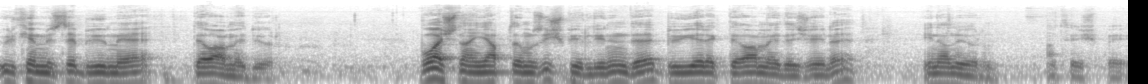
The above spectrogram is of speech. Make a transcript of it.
ülkemizde büyümeye devam ediyor. Bu açıdan yaptığımız işbirliğinin de büyüyerek devam edeceğine inanıyorum Ateş Bey,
